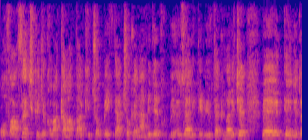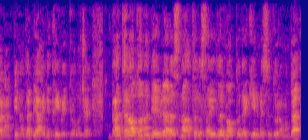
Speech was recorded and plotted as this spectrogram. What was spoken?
ofansa çıkacak olan kanatlar ki çok bekler, çok önemlidir özellikle büyük takımlar için ve geri dönen Pina da bir ayrı kıymetli olacak. Ben Trabzon'un devre arasına hatırı sayılır noktada girmesi durumunda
